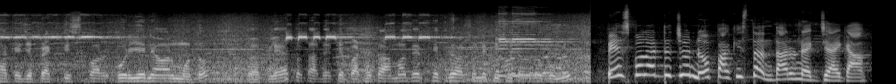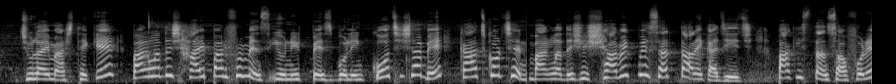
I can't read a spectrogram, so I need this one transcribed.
থাকে যে প্র্যাকটিস করিয়ে নেওয়ার মতো প্লেয়ার তো তাদেরকে পাঠায়। তো আমাদের ক্ষেত্রে আসলে কিছুটা ওরকমই। পেস বোলারদের জন্য পাকিস্তান দারুণ এক জায়গা। জুলাই মাস থেকে Bangladesh high performance unit pace bowling coach হিসাবে কাজ করছেন বাংলাদেশের সাবেক পেসার তারেক আজিজ। পাকিস্তান সফরে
